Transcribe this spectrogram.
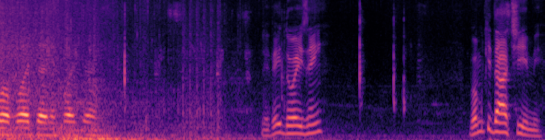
Boa, boa, Johnny, boa, Johnny. Levei dois, hein? Vamos que dá, time.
